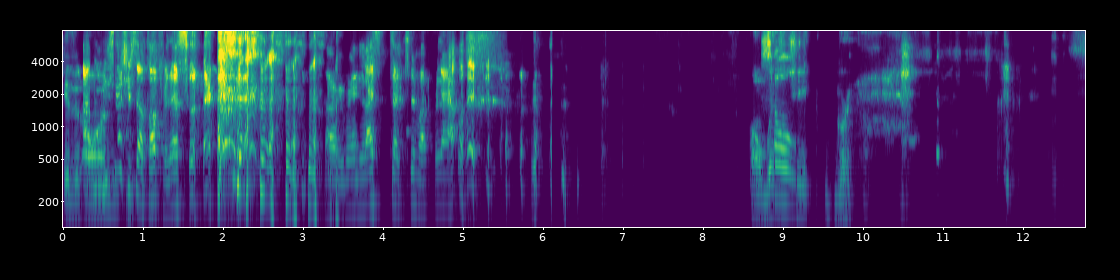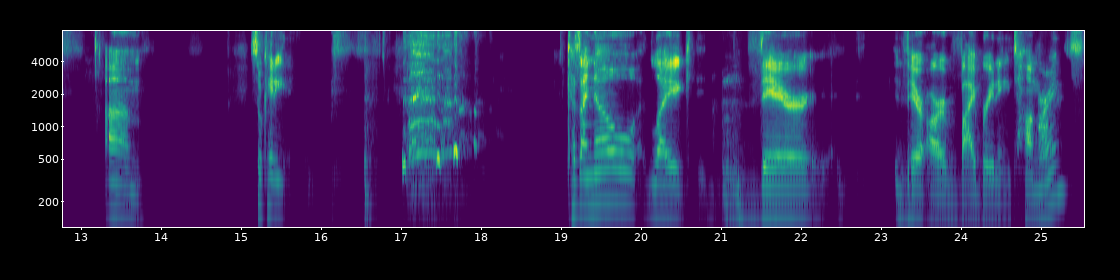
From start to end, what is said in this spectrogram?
Is it I mean, on? you set yourself up for this. Sorry, Brandon. I set him up for that one. On which So- cheek? Great. um. So, Katie, because I know like there there are vibrating tongue rings.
